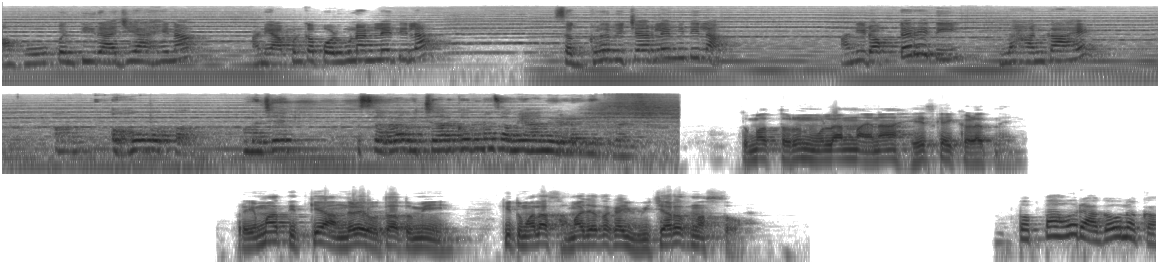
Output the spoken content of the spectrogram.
अहो पण ती राजी आहे ना? आणि आपण का पळवून आणलंय तिला? सगळं विचारलंय मी तिला. आणि डॉक्टर आहे ती. लहान का आहे? हो पप्पा. म्हणजे सगळा विचार करूनच आम्ही हा निर्णय घेतलाय. तुम्हा तरुण मुलांना आहे ना हेच काही कळत नाही. प्रेमात इतके आंधळे होता तुम्ही की तुम्हाला समाजाचा काही विचारच नसतो. पप्पा हो रागवू नका.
